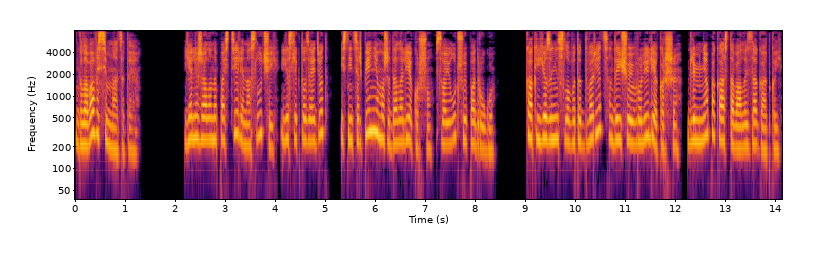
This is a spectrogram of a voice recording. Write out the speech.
Глава 18. Я лежала на постели на случай, если кто зайдет, и с нетерпением ожидала лекаршу, свою лучшую подругу. Как ее занесло в этот дворец, да еще и в роли лекарши, для меня пока оставалось загадкой.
